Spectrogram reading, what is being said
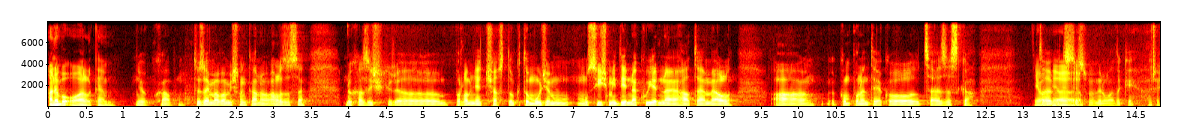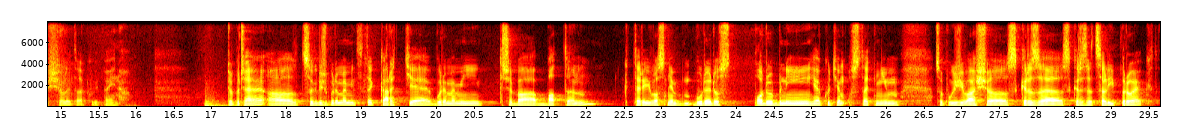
anebo OLkem. Jo, chápu. To je zajímavá myšlenka, no, ale zase docházíš uh, podle mě často k tomu, že musíš mít jedna ku jedné HTML a komponenty jako CSS. Jo, to je věc, co jsme minule taky řešili, to je takový pain. Dobře, a co když budeme mít v té kartě, budeme mít třeba button, který vlastně bude dost podobný jako těm ostatním, co používáš eh, skrze, skrze celý projekt.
